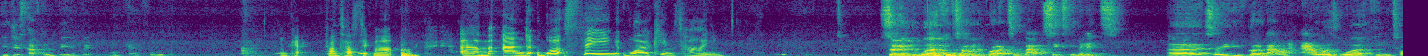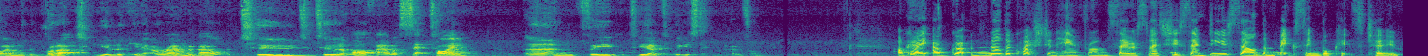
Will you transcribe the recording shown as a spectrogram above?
You just have to be a bit more careful with it. Okay, fantastic, Mark. Um, and what's the working time? So the working time of the product is about 60 minutes. Uh, so you've got about an hour's working time with the product. You're looking at around about a two to two and a half hour set time um, for you to be able to put your second coat on. Okay, I've got another question here from Sarah Smith. She said, "Do you sell the mixing buckets too?"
